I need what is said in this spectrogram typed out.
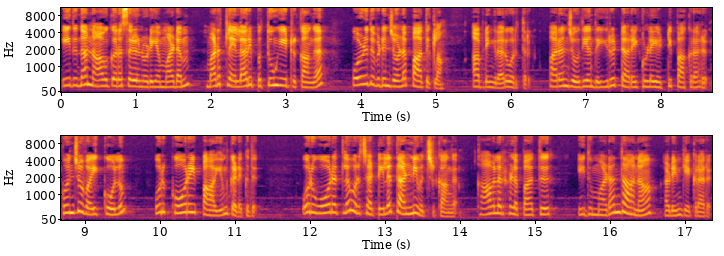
இதுதான் நாவுக்கரசரனுடைய மடம். மடத்துல எல்லாரும் இப்ப தூங்கிட்டு இருக்காங்க. பொழுது விடிஞ்சோன பாத்துக்கலாம் அப்படிங்கிறாரு ஒருத்தர். பரஞ்சோதி அந்த இருட்டு அறைக்குள்ள எட்டி பாக்குறாரு. கொஞ்சம் வைக்கோலும் ஒரு கோரை பாயும் கிடக்குது. ஒரு ஓரத்துல ஒரு சட்டியில தண்ணி வச்சிருக்காங்க. காவலர்களை பார்த்து இது மடந்தானா? அப்படின்னு கேக்குறாரு.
